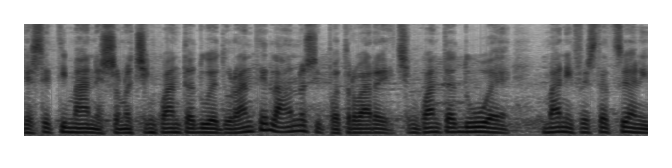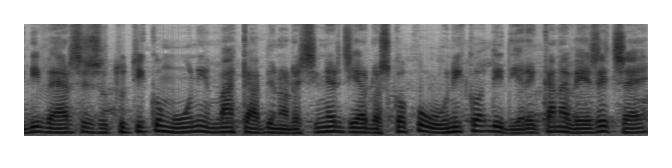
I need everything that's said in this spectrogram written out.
le settimane sono 52 durante l'anno, si può trovare 52 manifestazioni diverse su tutti i comuni ma che abbiano la sinergia e lo scopo unico di dire il canavese c'è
